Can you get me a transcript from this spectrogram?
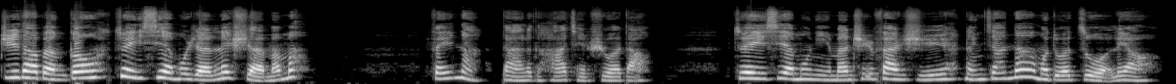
知道本宫最羡慕人类什么吗？菲娜打了个哈欠，说道。最羡慕你们吃饭时能加那么多佐料。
